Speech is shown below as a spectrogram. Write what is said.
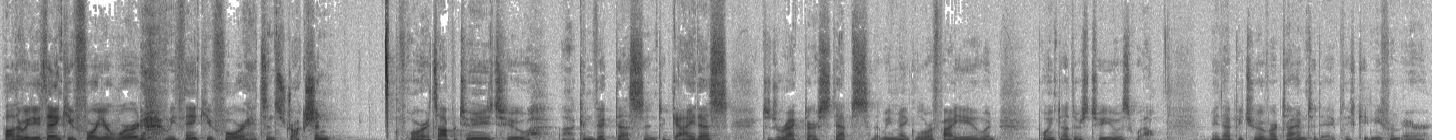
Father, we do thank you for your word. We thank you for its instruction for its opportunity to uh, convict us and to guide us, to direct our steps, that we may glorify you and point others to you as well. May that be true of our time today. Please keep me from error.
